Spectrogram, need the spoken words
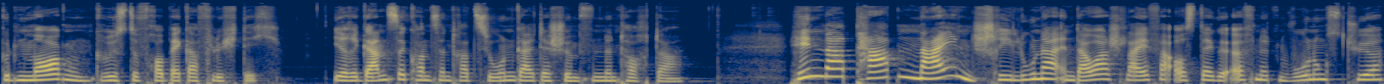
Guten Morgen, grüßte Frau Becker flüchtig. Ihre ganze Konzentration galt der schimpfenden Tochter. Hinder, Taten, nein! schrie Luna in Dauerschleife aus der geöffneten Wohnungstür,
